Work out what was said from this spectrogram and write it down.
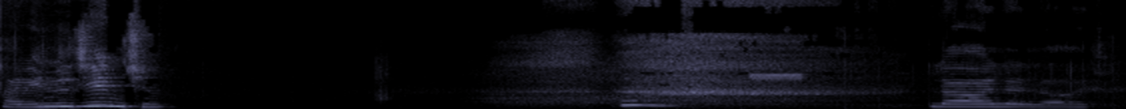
Ha yenileceğim için. La la la.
